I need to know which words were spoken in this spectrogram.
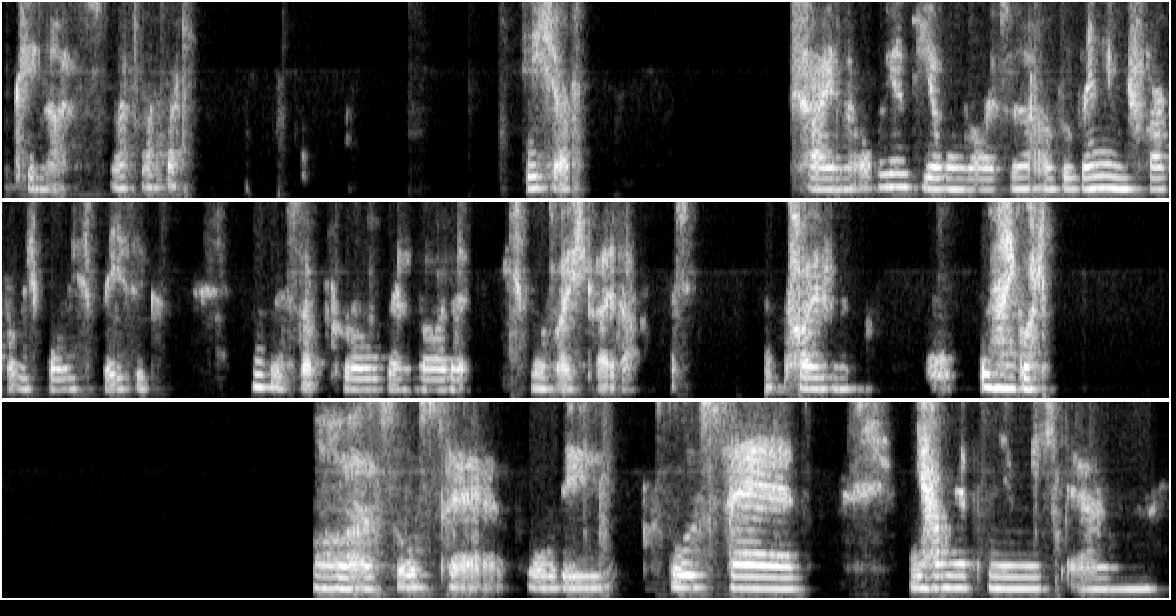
Okay, nice. Nice, nice, nice. Ich habe keine Orientierung, Leute. Also wenn ihr mich fragt, ob ich Body's Basics Vista Pro bin, Leute, ich muss euch leider enttäuschen. Oh, oh mein Gott. Oh, so sad, Body. So sad. Wir haben jetzt nämlich ähm,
